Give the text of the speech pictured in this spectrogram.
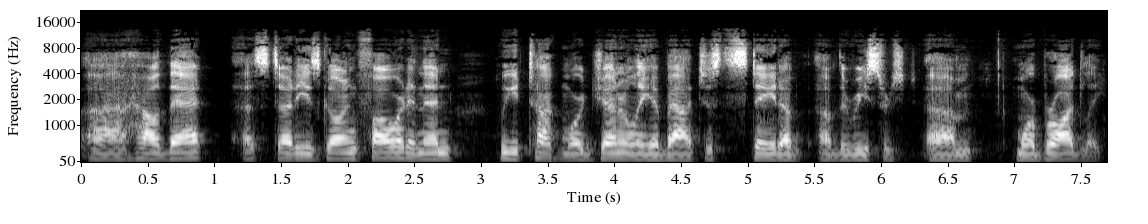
uh, how that uh, study is going forward, and then we could talk more generally about just the state of, of the research um, more broadly.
